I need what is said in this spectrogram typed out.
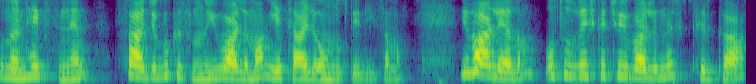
Bunların hepsinin sadece bu kısmını yuvarlamam yeterli onluk dediği zaman. Yuvarlayalım. 35 kaça yuvarlanır? 40'a.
